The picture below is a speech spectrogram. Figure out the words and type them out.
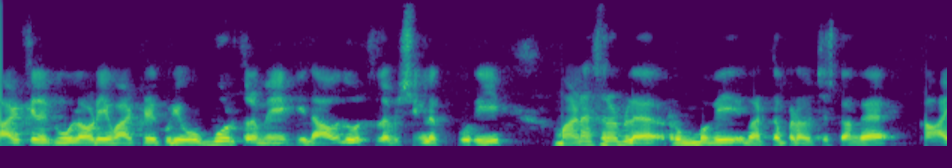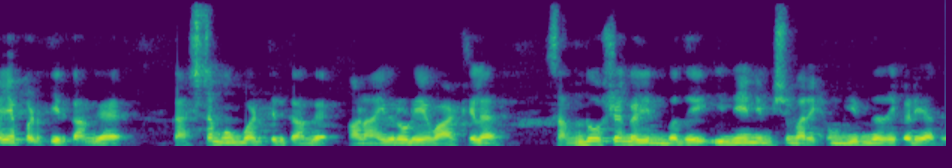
வாழ்க்கையில உங்களுடைய வாழ்க்கையில இருக்கக்கூடிய ஒவ்வொருத்தருமே ஏதாவது ஒரு சில விஷயங்களை கூறி மனசளவுல ரொம்பவே வருத்தப்பட வச்சிருக்காங்க. காயப்படுத்தியிருக்காங்க. கஷ்டமும் படுத்திருக்காங்க. ஆனா இவருடைய வாழ்க்கையில சந்தோஷங்கள் என்பது இன்னே நிமிஷம் வரைக்கும் இருந்ததே கிடையாது.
